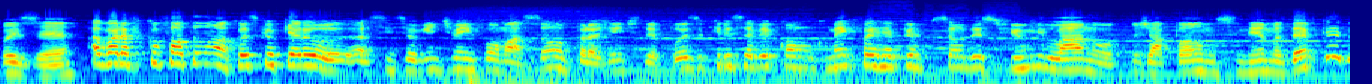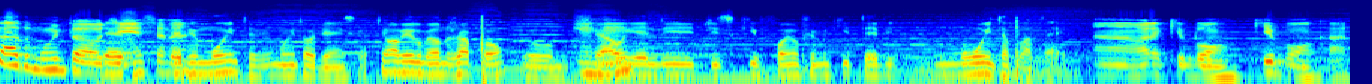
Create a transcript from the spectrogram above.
Pois é. Agora ficou faltando uma coisa que eu quero, assim, se alguém tiver informação pra gente depois, eu queria saber como, como é que foi a repercussão desse filme lá no, no Japão, nos cinemas. Deve ter dado muita audiência, teve, né? Teve muito, teve muita audiência. Tem um amigo meu no Japão, o Michel, Uhum. e ele disse que foi um filme que teve muita plateia. Ah, olha que bom, que bom, cara.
